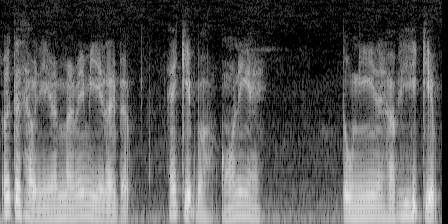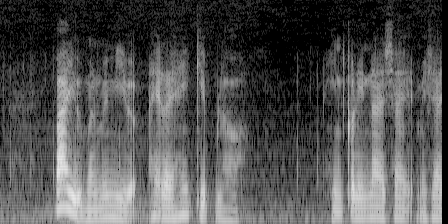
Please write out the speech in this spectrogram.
เออแต่แถวนี้มันมันไม่มีอะไรแบบให้เก็บเหรออ๋อนี่ไง ตรงนี้นะครับที่เก็บ ป้ายอยู่มันไม่มีแบบให้อะไรให้เก็บหรอ หินก้อนนี้น่าใช่ ไม่ใช่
